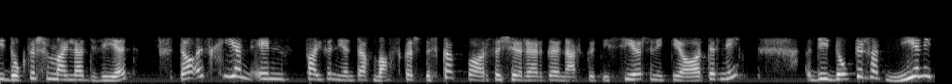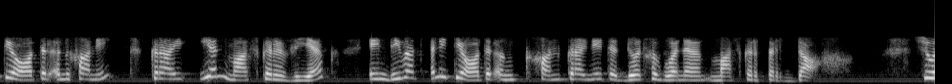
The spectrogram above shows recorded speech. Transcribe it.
die dokters vir my laat weet daar is geen N95 maskers beskikbaar vir chirurge en narkotiseers in die teater nie die dokters wat nie in die teater ingaan nie kry een masker 'n week en die wat in die teater ingaan kry net 'n doodgewone masker per dag. So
